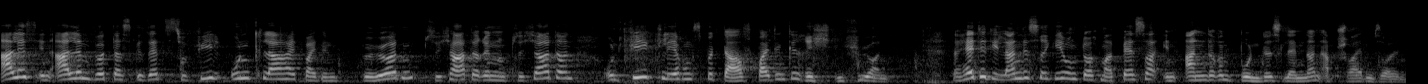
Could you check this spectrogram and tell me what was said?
Alles in allem wird das Gesetz zu viel Unklarheit bei den Behörden, Psychiaterinnen und Psychiatern und viel Klärungsbedarf bei den Gerichten führen. Da hätte die Landesregierung doch einmal besser in anderen Bundesländern abschreiben sollen.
